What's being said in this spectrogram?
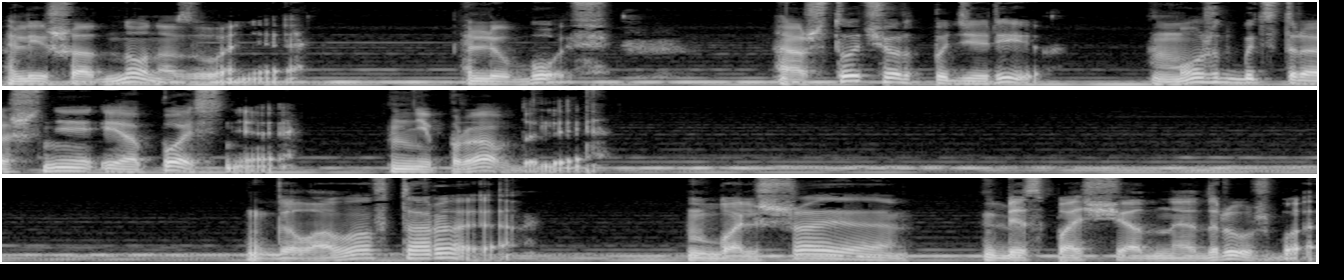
лишь одно название — любовь. А что, черт подери, может быть страшнее и опаснее, не правда ли? Глава вторая. Большая, беспощадная дружба.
